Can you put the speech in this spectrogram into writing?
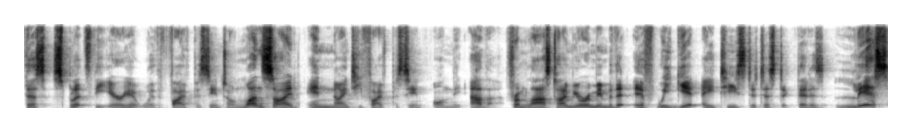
this splits the area with 5% on one side and 95% on the other. From last time, you'll remember that if we get a t statistic that is less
